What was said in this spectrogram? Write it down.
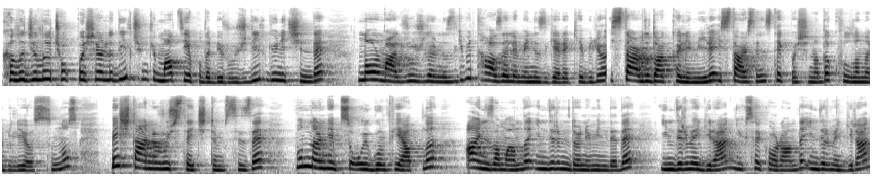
Kalıcılığı çok başarılı değil çünkü mat yapıda bir ruj değil. Gün içinde normal rujlarınız gibi tazelemeniz gerekebiliyor. İster dudak kalemiyle isterseniz tek başına da kullanabiliyorsunuz. 5 tane ruj seçtim size. Bunların hepsi uygun fiyatlı. Aynı zamanda indirim döneminde de indirime giren, yüksek oranda indirime giren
